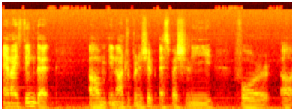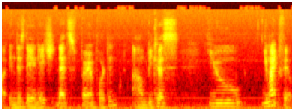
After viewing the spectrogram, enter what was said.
and I think that um, in entrepreneurship, especially for uh, in this day and age, that's very important um, because you you might fail.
